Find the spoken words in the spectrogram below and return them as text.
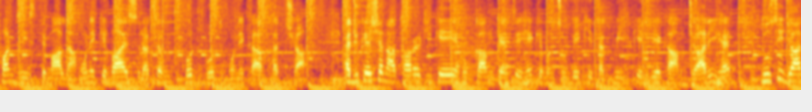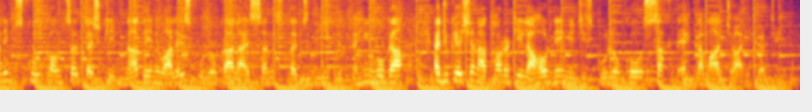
फंड इस्तेमाल न होने के बाद रकम खुद बुद्ध होने का खर्चा। एजुकेशन अथॉरिटी के हुक्म कहते हैं कि मंसूबे की तकमील के लिए काम जारी है। दूसरी जानब, स्कूल काउंसिल तश्कील न देने वाले स्कूलों का लाइसेंस तजदीद नहीं होगा। एजुकेशन अथॉरिटी लाहौर ने निजी स्कूलों को सख्त अहकाम जारी कर दिए।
